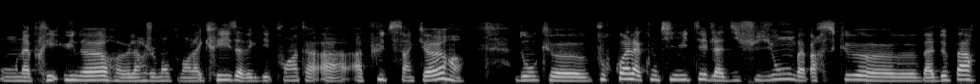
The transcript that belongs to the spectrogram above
On a pris une heure largement pendant la crise avec des pointes à, plus de 5 heures. Donc, pourquoi la continuité de la diffusion? Bah Parce que bah, de, par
